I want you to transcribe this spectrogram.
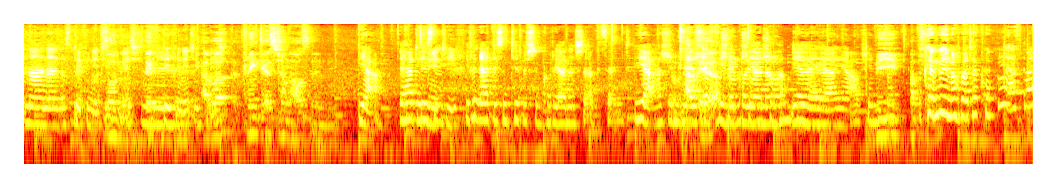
Nein, nein, das definitiv So nicht. nicht. Definitiv Aber klingt es schon ausländisch. Ja, Er hat diesen, definitiv. ich finde, er hat diesen typischen koreanischen Akzent. Ja, schon. Sehr, sehr ja, viele Schon, Koreaner schon, haben. schon. Ja, Ja, ja, ja, ja, auf jeden Wie Fall. Können wir noch weiter gucken erstmal?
